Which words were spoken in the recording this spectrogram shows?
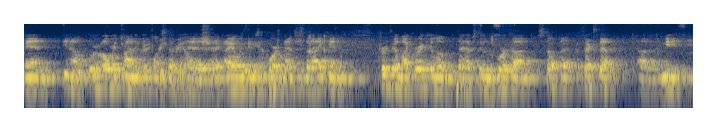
And, you know, we're always trying to get one step ahead. I, I always think it's important, not just that I can curtail my curriculum to have students work on stuff that affects them. Uh, immediately.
